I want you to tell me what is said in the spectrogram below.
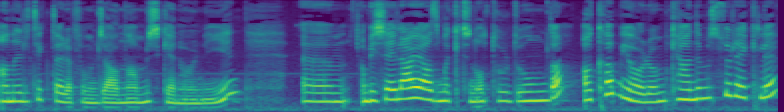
analitik tarafım canlanmışken örneğin bir şeyler yazmak için oturduğumda akamıyorum. Kendimi sürekli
